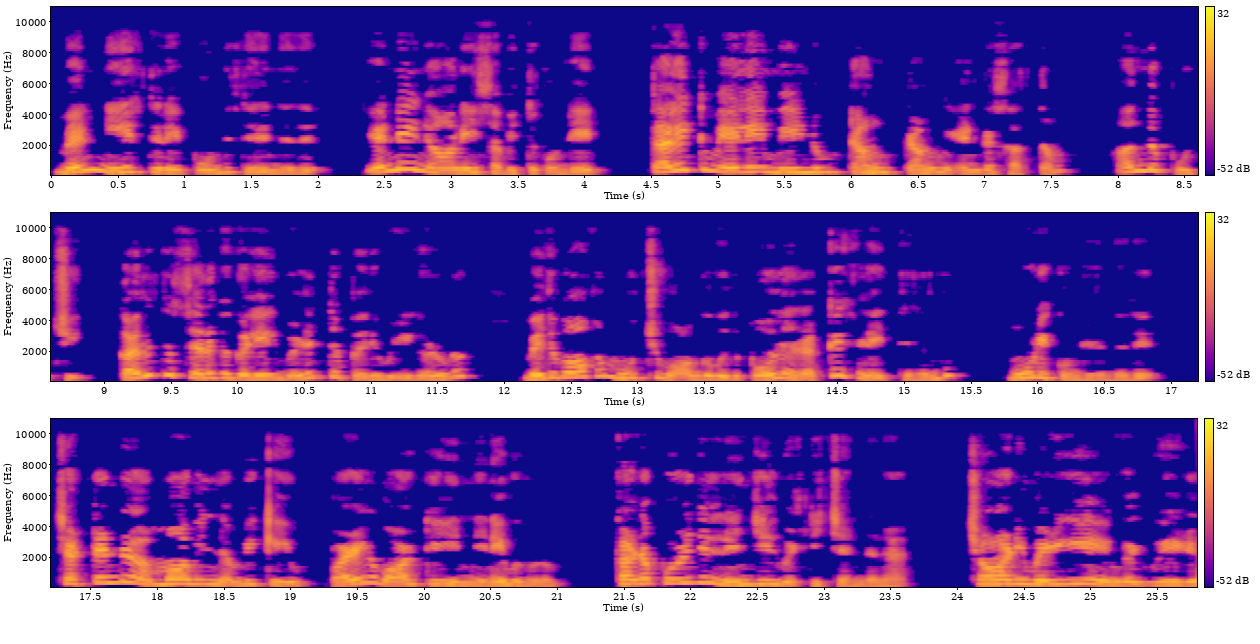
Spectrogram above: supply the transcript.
மென் நீர்த்திரை போன்று தெரிந்தது. என்னை நானே சபித்து கொண்டேன். தலைக்கு மேலே மீண்டும் டங் டங் என்ற சத்தம் அந்த பூச்சி. கருத்து சிறகுகளில் வெளுத்த பெருவிழிகளுடன் மெதுவாக மூச்சு வாங்குவது போல ரெக்கைகளை திறந்து மூடிக்கொண்டிருந்தது. சட்டென்று அம்மாவின் நம்பிக்கையும் பழைய வாழ்க்கையின் நினைவுகளும் கணப்பொழுதில் நெஞ்சில் வெட்டி சென்றன. சாணி மெழுகிய எங்கள் வீடு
